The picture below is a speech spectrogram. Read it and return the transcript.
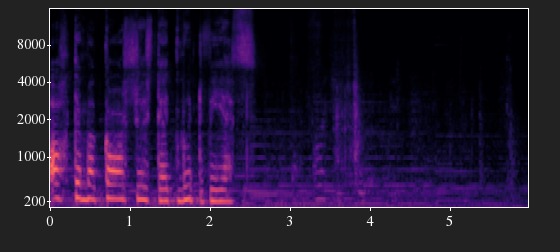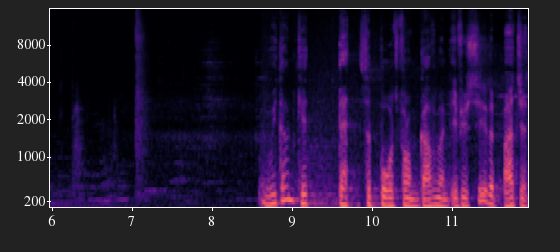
agter mekaar soos dit moet wees. We don't get that support from government. If you see the budget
